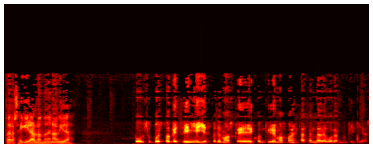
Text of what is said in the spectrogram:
para seguir hablando de Navidad. Por supuesto que sí, y esperemos que continuemos con esta senda de buenas noticias.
